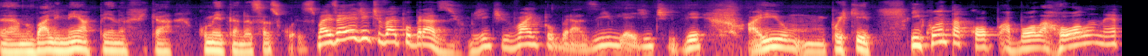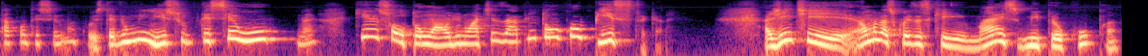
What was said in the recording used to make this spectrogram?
é, não vale nem a pena ficar comentando essas coisas. Mas aí a gente vai para o Brasil. A gente vai para o Brasil e aí a gente vê aí um, porque enquanto a, Copa, a bola rola, né, tá acontecendo uma coisa. Teve um ministro do TCU, né, que soltou um áudio no WhatsApp e um golpista, cara. A gente, é uma das coisas que mais me preocupa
